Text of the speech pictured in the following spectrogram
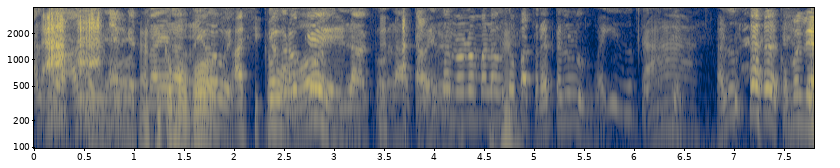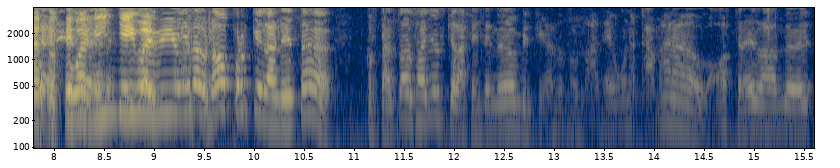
Algo, algo tienen que Así como arriba, vos. Así Yo como creo vos. que la, la cabeza no nomás la usan para traer pelo a los güeyes. yo Ah. Como el de la tortuga ninja, iba Sí, güey. no, no, porque la neta, pues tantos años que la gente anda investigando, pues más de una cámara o dos, tres, la han de haber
